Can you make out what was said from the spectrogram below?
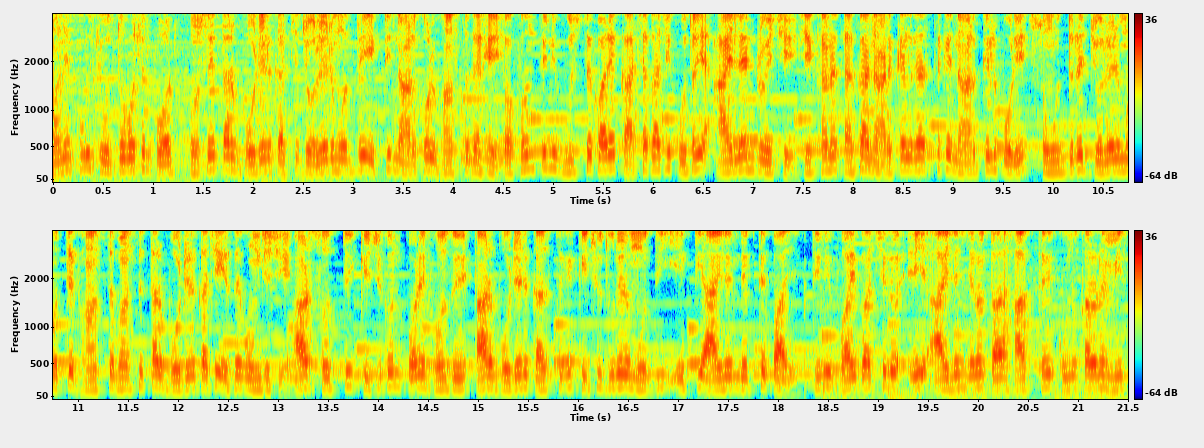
মানে পুরো চোদ্দ বছর পর হোসে তার বোর্ডের কাছে জলের মধ্যে একটি নারকল ভাসতে দেখে। তখন তিনি বুঝতে পারে কাছাকাছি কোথায় আইল্যান্ড রয়েছে, যেখানে থাকা নারকেল গাছ থেকে নারকেল পড়ে সমুদ্রের জলের মধ্যে ভাসতে ভাসতে তার বোর্ডের কাছে এসে পৌঁছেছে। আর সত্যি কিছুক্ষণ পরে হোসে তার বোর্ডের কাছ থেকে কিছু দূরের মধ্যেই একটি আইল্যান্ড দেখতে পায়। তিনি ভয় পাচ্ছিল এই আইল্যান্ড যেন তার হাত থেকে কোনো কারণে মিস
